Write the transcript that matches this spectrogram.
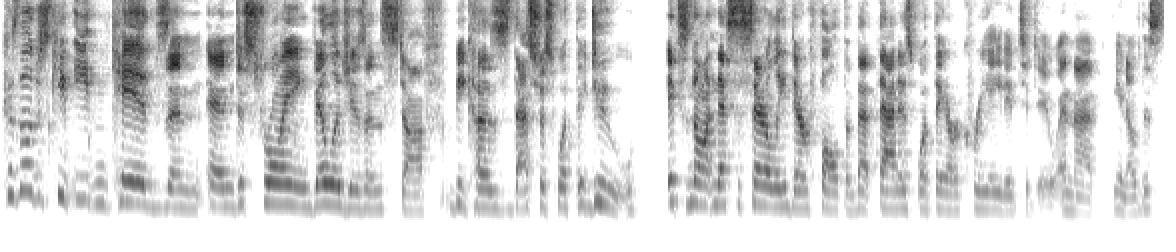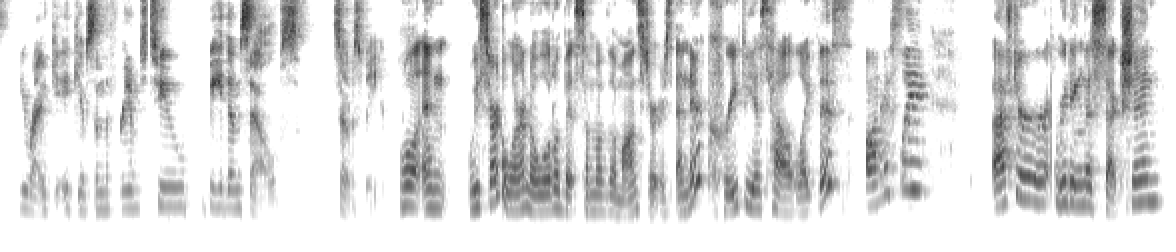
because they'll just keep eating kids and and destroying villages and stuff because that's just what they do it's not necessarily their fault that that, that is what they are created to do and that you know this you're right it, gives them the freedom to, to be themselves so to speak Well, and we start to learn a little bit some of the monsters, and they're creepy as hell. Like this, honestly, after reading this section,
